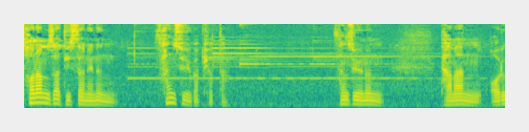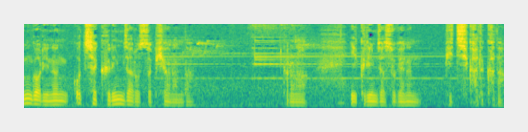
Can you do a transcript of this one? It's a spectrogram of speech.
서남사 뒷산에는 산수유가 피었다. 산수유는 다만 어른거리는 꽃의 그림자로서 피어난다. 그러나 이 그림자 속에는 빛이 가득하다.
